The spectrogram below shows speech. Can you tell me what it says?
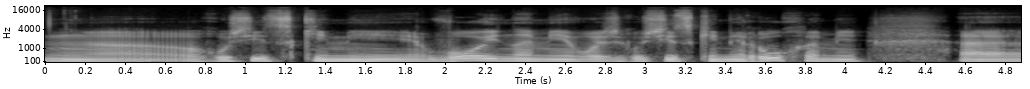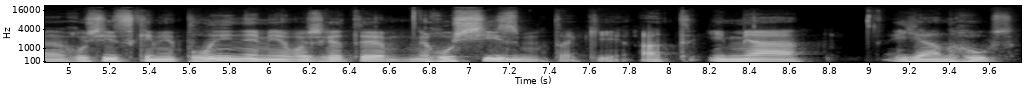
Гусіцкімі войнамі вось гусіцкімі рухамі гусіцкімі плынямі вось гэты гусізм такі ад імя ян гус.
